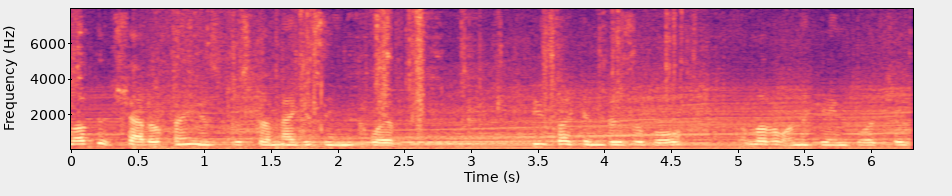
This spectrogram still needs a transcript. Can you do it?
love that Shadowfang is just a magazine clip. He's like invisible. I love it when the game glitches.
